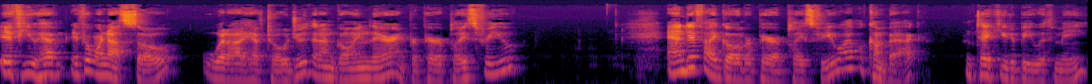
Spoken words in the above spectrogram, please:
If you have, if it were not so, would I have told you that I'm going there and prepare a place for you? And if I go and prepare a place for you, I will come back and take you to be with me,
